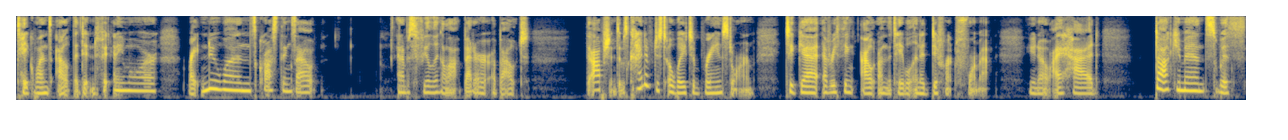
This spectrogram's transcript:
Take ones out that didn't fit anymore, write new ones, cross things out. And I was feeling a lot better about the options. It was kind of just a way to brainstorm to get everything out on the table in a different format. You know, I had documents with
